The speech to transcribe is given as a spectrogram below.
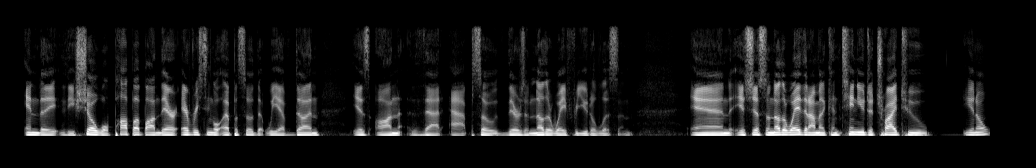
and the the show will pop up on there. Every single episode that we have done is on that app. So there's another way for you to listen, and it's just another way that I'm going to continue to try to, you know,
